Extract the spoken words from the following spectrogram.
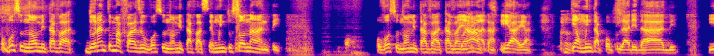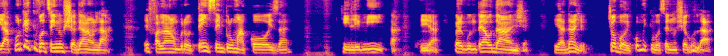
o vosso nome estava. Durante uma fase, o vosso nome estava a ser muito sonante. O vosso nome estava tava em alta. Yeah, yeah. Tinha muita popularidade. Yeah. Por que, que vocês não chegaram lá? Eles falaram, bro, tem sempre uma coisa que limita. Yeah. Perguntei ao Dange. E a Dange, tio boy, como é que você não chegou lá,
